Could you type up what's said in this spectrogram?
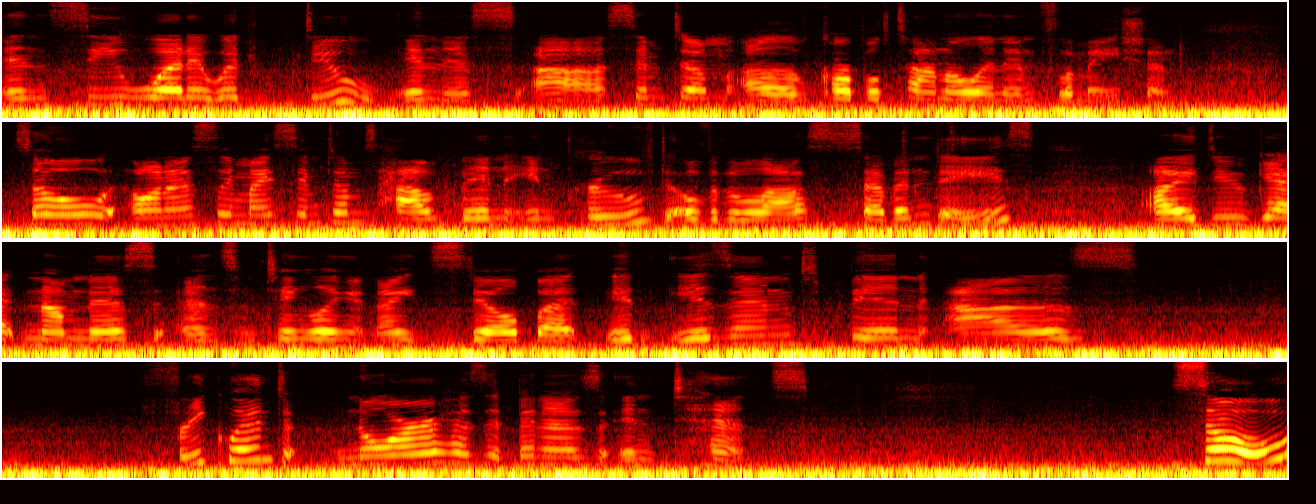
and see what it would do in this uh, symptom of carpal tunnel and inflammation. So, honestly, my symptoms have been improved over the last seven days. I do get numbness and some tingling at night still, but it isn't been as frequent, nor has it been as intense. So,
